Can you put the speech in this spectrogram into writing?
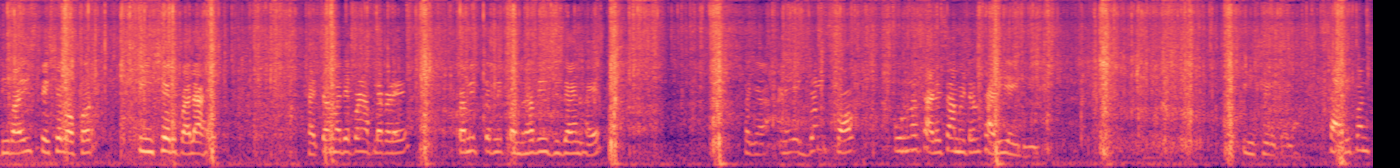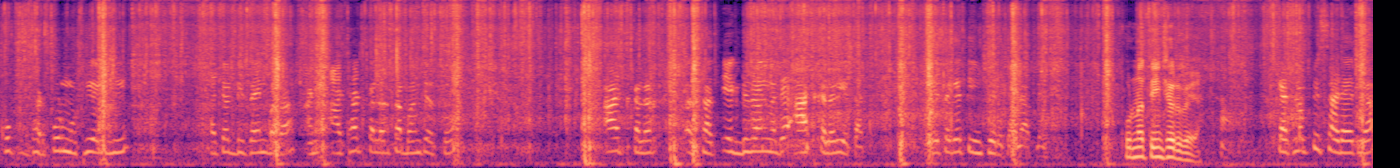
दिवाळी स्पेशल ऑफर तीनशे रुपयाला आहेत ह्याच्यामध्ये पण आपल्याकडे कमीत कमी पंधरा वीस डिझाईन आहेत. सगळ्या. आणि एकदम सॉफ्ट पूर्ण साडेसहा मीटर साडी येईल ही. तीनशे रुपयाला. साडी पण खूप भरपूर मोठी येईल ही. ह्याच्यात डिझाईन बघा. आणि आठ आठ कलरचा बंच असतो. आठ कलर असतात. एक डिझाईनमध्ये आठ कलर येतात. हे सगळे तीनशे रुपयाला आपले. पूर्ण तीनशे रुपये. कॅटलॉग पीस साड्या आहेत या.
